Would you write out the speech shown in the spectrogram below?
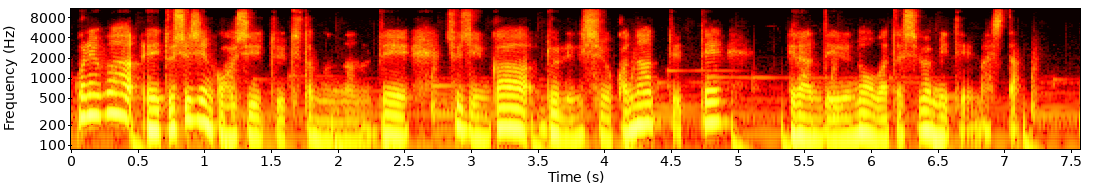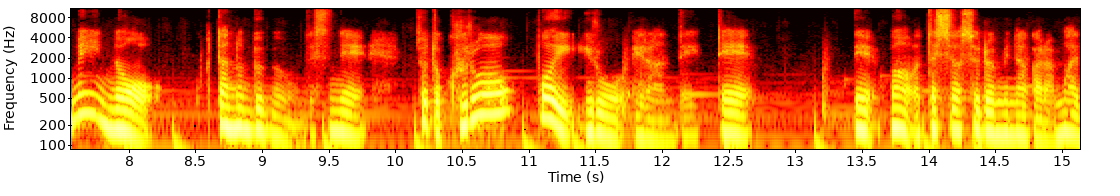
これは、えーと、主人が欲しいと言ってたものなので、主人がどれにしようかなって言って選んでいるのを私は見ていました。メインの蓋の部分をですね、ちょっと黒っぽい色を選んでいて、で、まあ私はそれを見ながら、まあ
